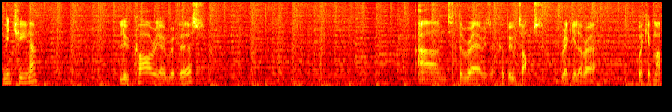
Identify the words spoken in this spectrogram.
Minccino, Lucario Reverse, and the rare is a Kabutops, regular rare, Wicked Man.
